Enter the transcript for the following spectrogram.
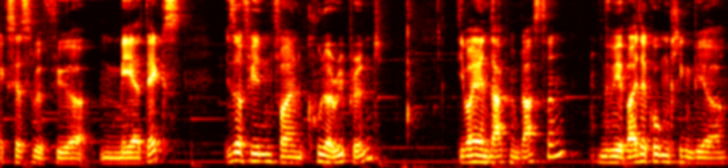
accessible für mehr Decks. Ist auf jeden Fall ein cooler Reprint. Die war ja in Dark Blast drin. Wenn wir weiter gucken, kriegen wir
